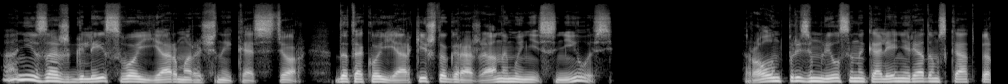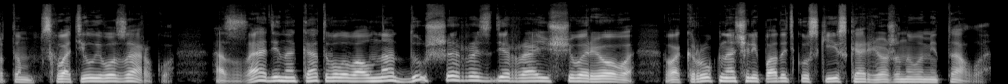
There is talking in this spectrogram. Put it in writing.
Они зажгли свой ярмарочный костер, да такой яркий, что горожанам и не снилось. Роланд приземлился на колени рядом с Катпертом, схватил его за руку, а сзади накатывала волна душераздирающего рева, вокруг начали падать куски искорёженного металла.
